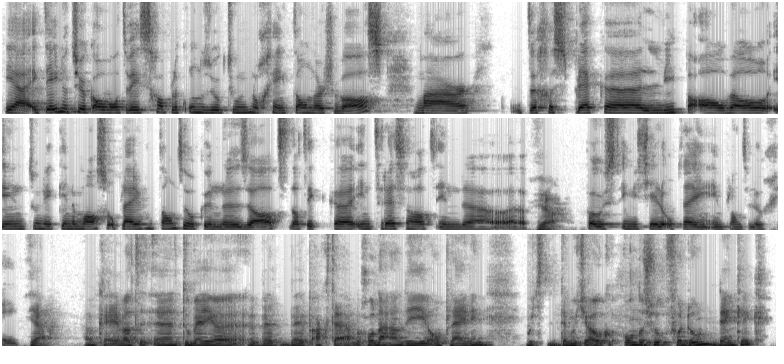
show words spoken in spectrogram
Ja, ik deed natuurlijk al wat wetenschappelijk onderzoek toen ik nog geen tandarts was. Maar de gesprekken liepen al wel in toen ik in de masteropleiding van tandheelkunde zat. Dat ik uh, interesse had in de uh, ja. post-initiële opleiding implantologie. Ja, oké. Okay. Wat uh, toen ben je bij, op ACTA begonnen aan die opleiding. Moet je, daar moet je ook onderzoek voor doen, denk ik.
